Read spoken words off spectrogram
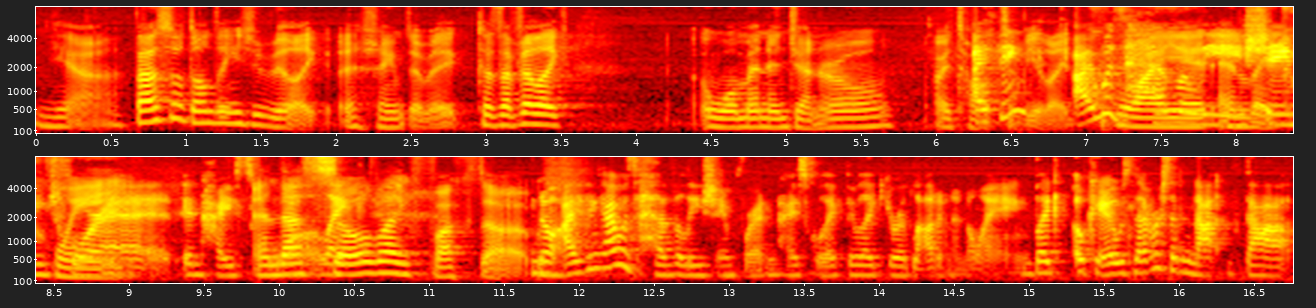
Yeah, but I also don't think you should be like ashamed of it because I feel like a woman in general are taught I to think be like I was heavily and like shamed for it in high school. and that's like, so like fucked up. no, I think I was heavily shamed for it in high school. Like they're like you're loud and annoying. Like okay, I was never said in that that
